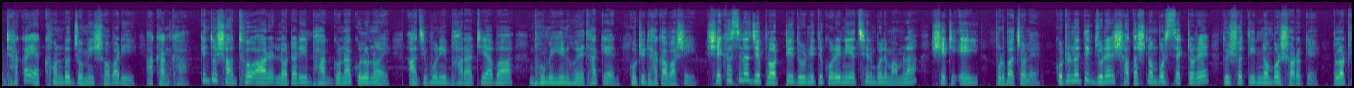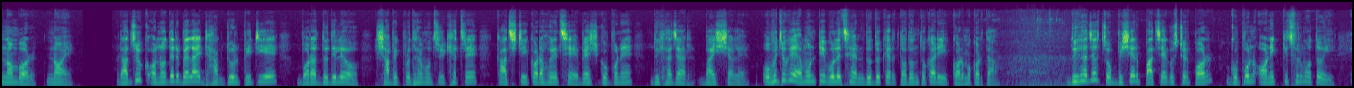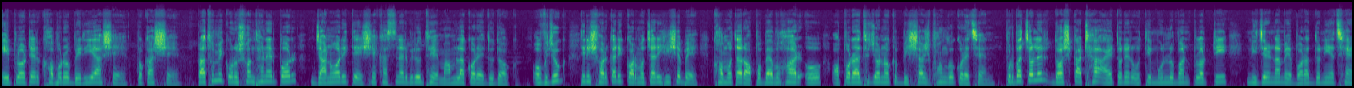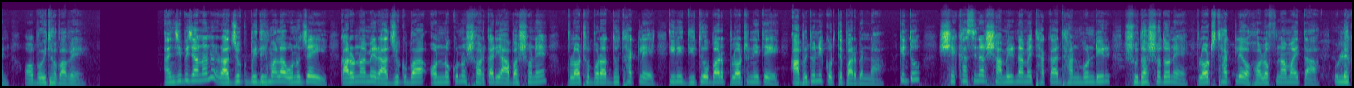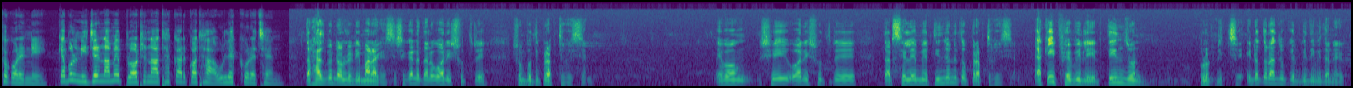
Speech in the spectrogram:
ঢাকায় একখণ্ড জমি সবারই আকাঙ্ক্ষা। কিন্তু সাধ্য আর লটারি ভাগ্য না কুলোনয় আজীবনী ভাড়াটিয়া বা ভূমিহীন হয়ে থাকেন কোটি ঢাকাবাসী। শেখ হাসিনা যে প্লটটি দুর্নীতি করে নিয়েছেন বলে মামলা সেটি এই পূর্বাচলে। কূটনৈতিক জোনের সাতাশ নম্বর সেক্টরে দুইশো তিন নম্বর সড়কে। প্লট নম্বর নয়। রাজুক অন্যদের বেলায় ঢাকঢোল পিটিয়ে বরাদ্দ দিলেও সাবেক প্রধানমন্ত্রীর ক্ষেত্রে কাজটি করা হয়েছে বেশ গোপনে দুই হাজার বাইশ সালে। অভিযোগে এমনটি বলেছেন দুদকের তদন্তকারী কর্মকর্তা। দুই হাজার চব্বিশের পাঁচই আগস্টের পর গোপন অনেক কিছুর মতোই এই প্লটের খবরও বেরিয়ে আসে প্রকাশ্যে। প্রাথমিক অনুসন্ধানের পর জানুয়ারিতে শেখ হাসিনার বিরুদ্ধে মামলা করে দুদক। অভিযোগ, তিনি সরকারি কর্মচারী হিসেবে ক্ষমতার অপব্যবহার ও অপরাধজনক বিশ্বাসভঙ্গ করেছেন। পূর্বাচলের দশ কাঠা আয়তনের অতি মূল্যবান প্লটটি নিজের নামে বরাদ্দ নিয়েছেন অবৈধভাবে। আইনজীবী জানান, রাজুক বিধিমালা অনুযায়ী কারও নামে রাজুক বা অন্য কোনো সরকারি আবাসনে প্লট বরাদ্দ থাকলে তিনি দ্বিতীয়বার প্লট নিতে আবেদনই করতে পারবেন না। কিন্তু শেখ হাসিনার স্বামীর নামে থাকা ধানমন্ডির সুধাসদনে প্লট থাকলেও হলফনামায় তা উল্লেখ করেননি। কেবল নিজের নামে প্লট না থাকার কথা উল্লেখ করেছেন। তার হাজব্যান্ড অলরেডি মারা গেছে। সেখানে তার ওয়ারিশ সূত্রে সম্পত্তি প্রাপ্ত হয়েছেন। এবং সেই ওয়ারিশ সূত্রে তার ছেলে মেয়ে তিনজনই তো প্রাপ্ত হয়েছেন। একই ফ্যামিলির তিনজন প্লট নিচ্ছে। এটা তো রাজুকের বিধিবিধানের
